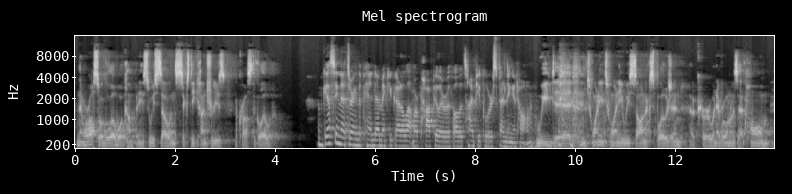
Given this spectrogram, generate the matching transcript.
And then we're also a global company, so we sell in 60 countries across the globe. I'm guessing that during the pandemic, you got a lot more popular with all the time people were spending at home. We did. in 2020, we saw an explosion occur when everyone was at home.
